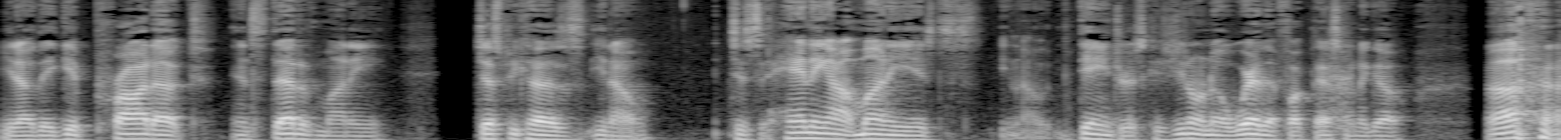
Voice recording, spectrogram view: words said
You know, they give product instead of money, just because you know, just handing out money is you know dangerous because you don't know where the fuck that's going to go. Uh,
